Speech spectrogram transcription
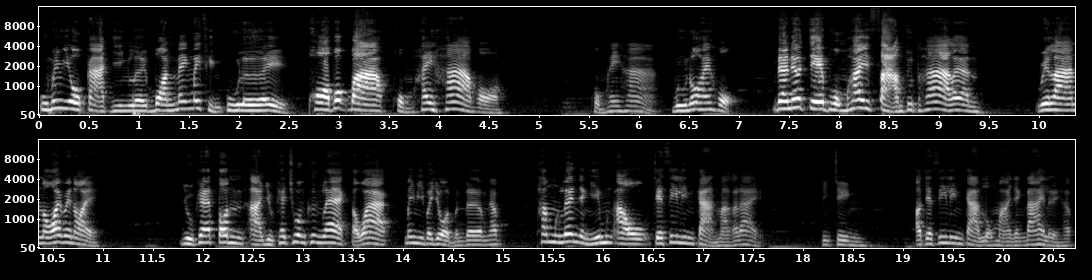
กูไม่มีโอกาสยิงเลยบอลแม่งไม่ถึงกูเลย พอปอกบาผมให้ห้าพอ ผมให้ห้าบรูโน่ให้หกแดเนียลเจผมให้สามจุดห้าแล้วกัน เวลาน้อยไปหน่อย อยู่แค่ต้นอ่าอยู่แค่ช่วงครึ่งแรก แต่ว่าไม่มีประโยชน์เหมือนเดิมครับ ถ้ามึงเล่นอย่างนี้มึงเอาเจสซี่ลินการ์ดมาก็ได้ จริง ๆ เอาเจสซี่ลินการ์ดลงมายังได้เลยครับ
